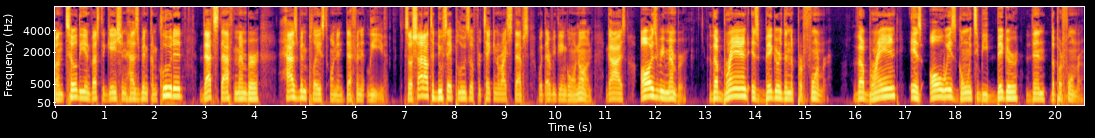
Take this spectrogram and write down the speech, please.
Until the investigation has been concluded, that staff member has been placed on indefinite leave. So shout out to Dusse Palooza for taking the right steps with everything going on. Guys, always remember the brand is bigger than the performer. The brand is always going to be bigger than the performer,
